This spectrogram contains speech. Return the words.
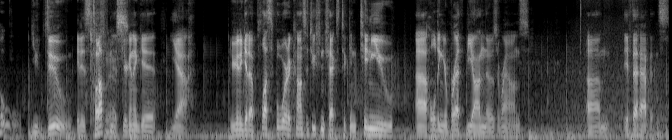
Oh. You do. It is toughness. Toughness. You're gonna get yeah. You're gonna get a plus four to Constitution checks to continue uh, holding your breath beyond those rounds. Um, if that happens.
